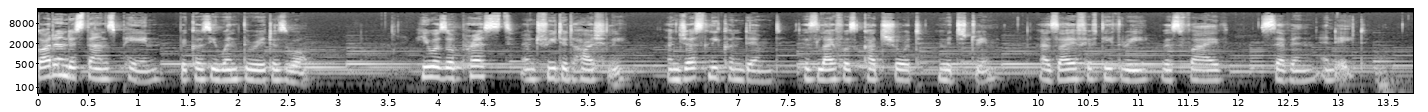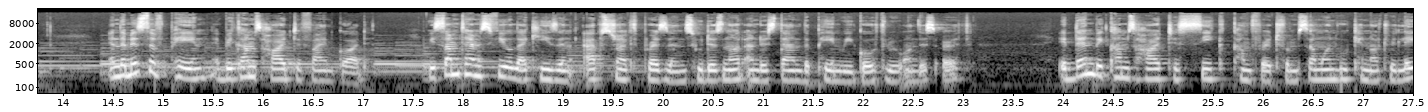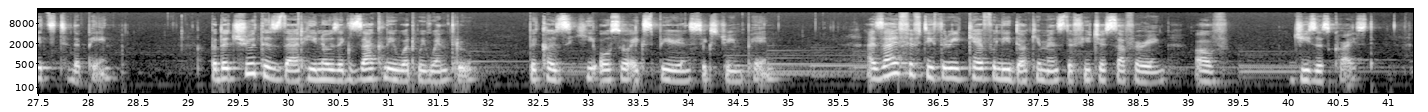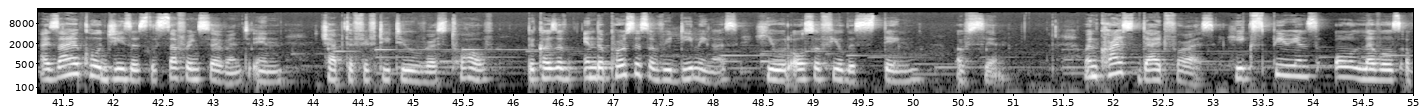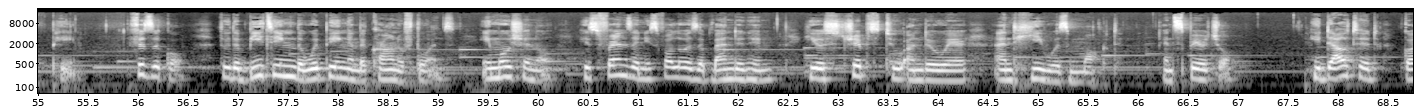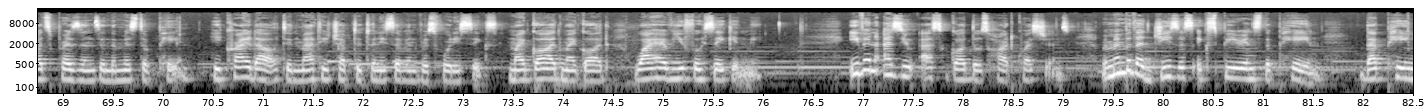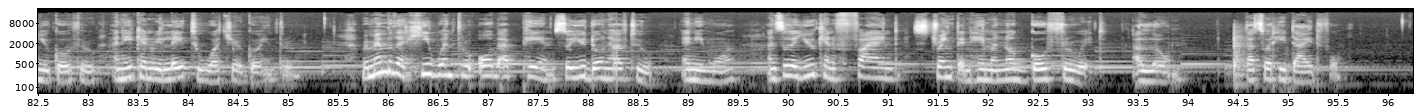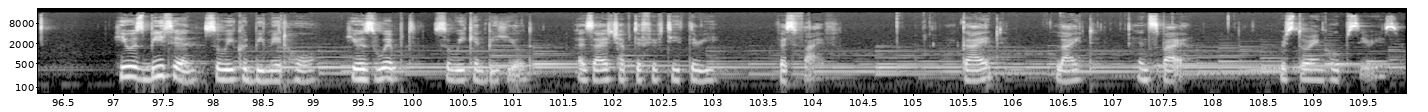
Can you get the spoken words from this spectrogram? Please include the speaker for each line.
Speaker 1: God understands pain because he went through it as well. He was oppressed and treated harshly, unjustly condemned. His life was cut short midstream. Isaiah 53, verse 5, 7, and 8. In the midst of pain, it becomes hard to find God. We sometimes feel like He's an abstract presence who does not understand the pain we go through on this earth. It then becomes hard to seek comfort from someone who cannot relate to the pain. But the truth is that He knows exactly what we went through because He also experienced extreme pain. Isaiah 53 carefully documents the future suffering of Jesus Christ. Isaiah called Jesus the suffering servant in chapter 52, verse 12, because of, in the process of redeeming us, he would also feel the sting of sin. When Christ died for us, he experienced all levels of pain physical, through the beating, the whipping, and the crown of thorns, emotional, his friends and his followers abandoned him, he was stripped to underwear, and he was mocked, and spiritual. He doubted God's presence in the midst of pain. He cried out in Matthew chapter 27 verse 46, "My God, my God, why have you forsaken me?" Even as you ask God those hard questions, remember that Jesus experienced the pain, that pain you go through, and he can relate to what you're going through. Remember that he went through all that pain so you don't have to anymore, and so that you can find strength in him and not go through it alone. That's what he died for. He was beaten so we could be made whole. He was whipped so we can be healed. Isaiah chapter 53, verse 5. Guide, light, inspire. Restoring Hope series.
